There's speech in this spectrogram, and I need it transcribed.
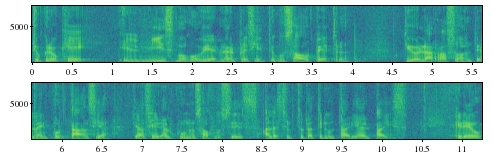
yo creo que el mismo gobierno del presidente Gustavo Petro dio la razón de la importancia de hacer algunos ajustes a la estructura tributaria del país. Creo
